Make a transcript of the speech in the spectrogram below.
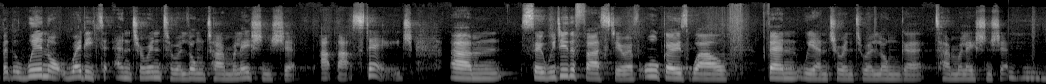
But that we're not ready to enter into a long term relationship at that stage. Um, so we do the first year. If all goes well, then we enter into a longer term relationship. Mm-hmm.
